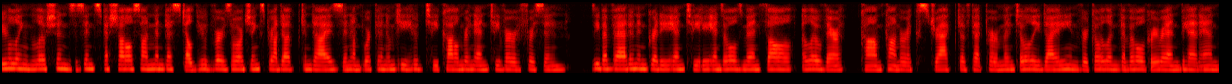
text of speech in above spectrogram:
Cooling lotions sind Spezialsamengestellt Versorgungsprodukten dies in Antwerpen um die Hut kalmern und verfrischen. Sie bevatten Ingredienten als Menthol, Aloe Vera, Comcomer Extract of Peppermint Oli Dien Verkolen de Volker Behet and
